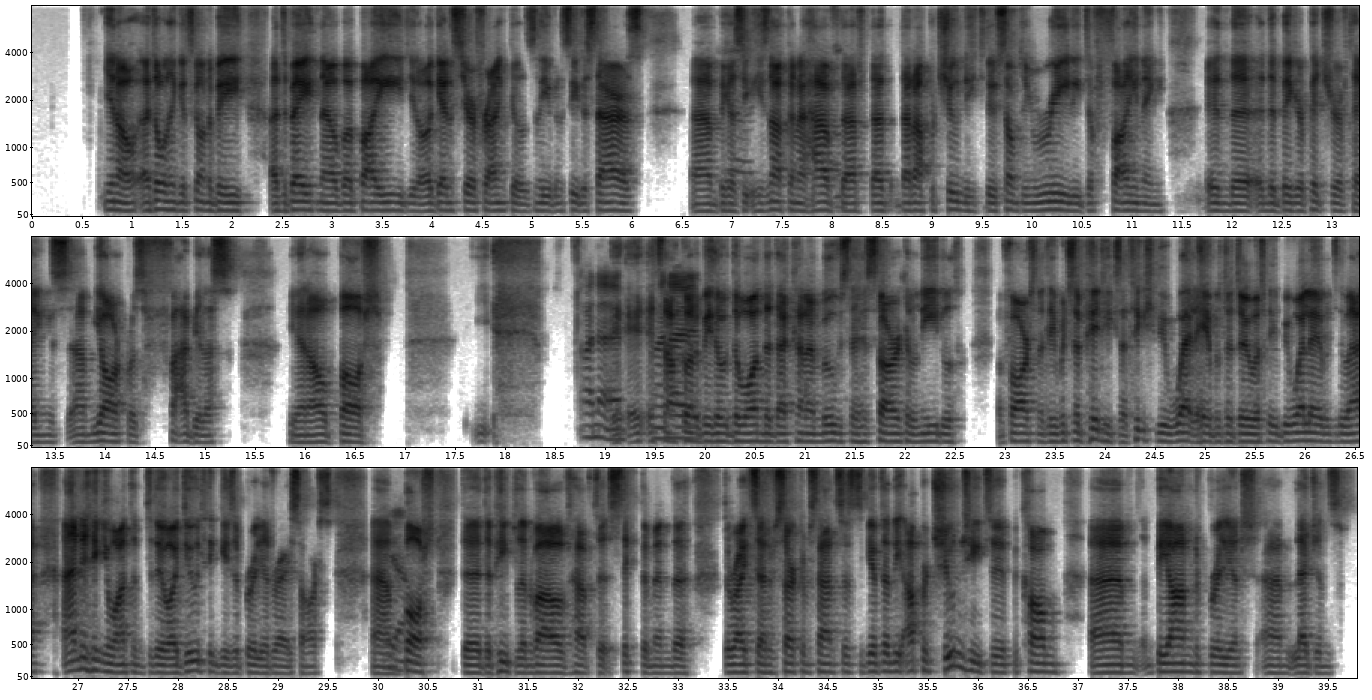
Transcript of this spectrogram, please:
you know, I don't think it's going to be a debate now about Baaeed, you know, against your Frankels and even Sea The Stars, um, because he, he's not going to have that that that opportunity to do something really defining in the in the bigger picture of things. Um, York was fabulous you know, but I know it, it's I not know. going to be the, the one that, that kind of moves the historical needle, unfortunately, which is a pity because I think he'd be well able to do it. He'd be well able to do anything you want him to do. I do think he's a brilliant racehorse, um, Yeah. but the, the people involved have to stick them in the, the right set of circumstances to give them the opportunity to become um, beyond brilliant and legends.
